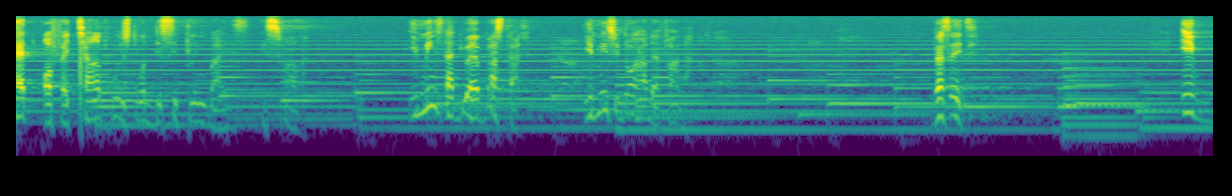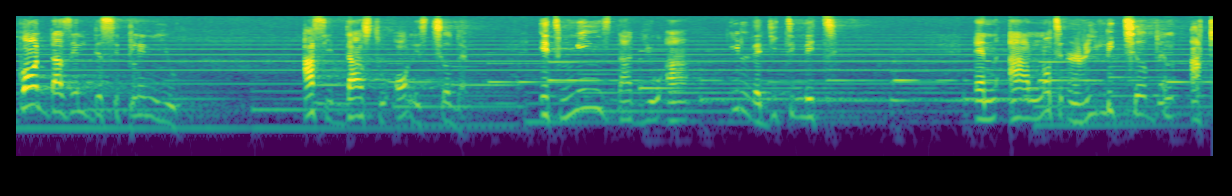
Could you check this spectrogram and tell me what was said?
head of a child who is not disciplined by his, his father. It means that you are a bastard. It means you don't have a father. Verse 8. If God doesn't discipline you as he does to all his children, it means that you are illegitimate and are not really children at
